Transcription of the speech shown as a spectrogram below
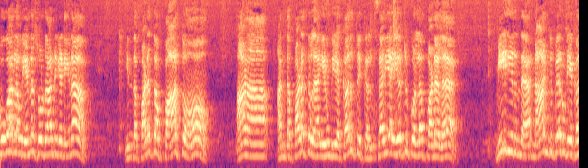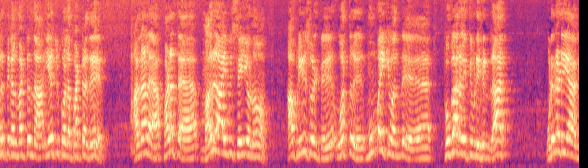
புகார்ல அவர் என்ன சொல்றாருன்னு கேட்டீங்கன்னா இந்த படத்தை பார்த்தோம் ஆனா அந்த படத்துல என்னுடைய கருத்துக்கள் சரியா ஏற்றுக்கொள்ளப்படல. மீதி இருந்த நான்கு பேருடைய கருத்துக்கள் மட்டும்தான் ஏற்றுக்கொள்ளப்பட்டது. அதனால படத்தை மறு ஆய்வு செய்யணும். அப்படின்னு சொல்லிட்டு ஒருத்தர் மும்பைக்கு வந்து புகார் அளித்து விடுகின்றார். உடனடியாக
